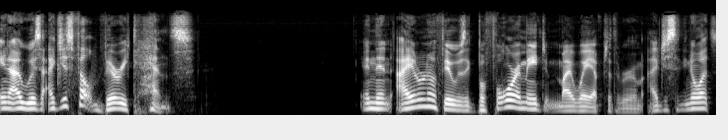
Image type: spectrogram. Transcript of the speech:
And I was I just felt very tense. And then I don't know if it was like before I made my way up to the room, I just said, you know what?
